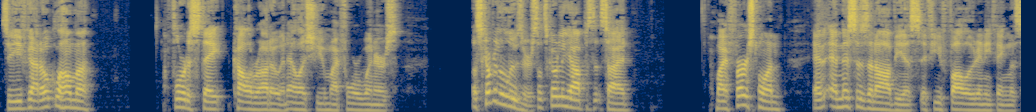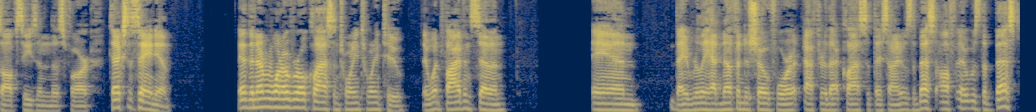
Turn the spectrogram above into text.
So you've got Oklahoma, Florida State, Colorado, and LSU, my four winners. Let's cover the losers. Let's go to the opposite side. My first one, and, and this is an obvious if you followed anything this offseason this far, Texas A&M. They had the number one overall class in 2022. They went five and seven, and they really had nothing to show for it after that class that they signed. It was the best off. It was the best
